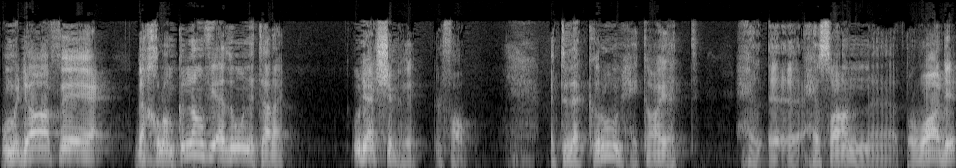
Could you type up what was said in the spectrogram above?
ومدافع. دخلوهم كلهم في أذونة ترى. وده شبهه الفو. تذكرون حكاية حصان طروادة؟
